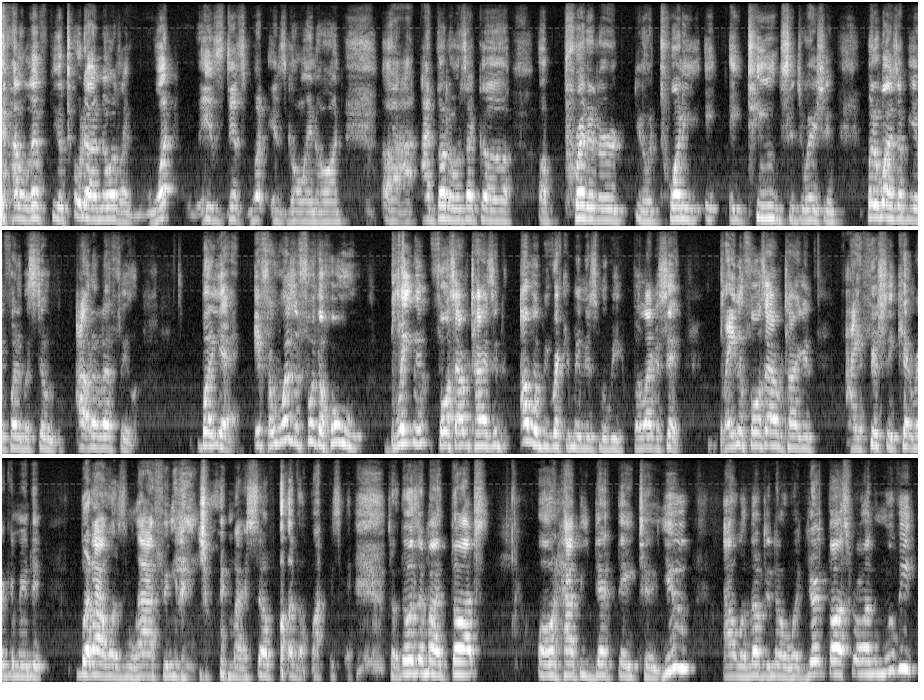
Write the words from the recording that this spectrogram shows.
out of left field, totally out of nowhere. Like, what is this? What is going on? Uh, I thought it was like a, a Predator, you know, 2018 situation, but it winds up being funny, but still out of left field. But yeah, if it wasn't for the whole blatant false advertising, I would be recommending this movie. But like I said, blatant false advertising, I officially can't recommend it but I was laughing and enjoying myself otherwise. So those are my thoughts on Happy Death Day 2U. I would love to know what your thoughts were on the movie.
